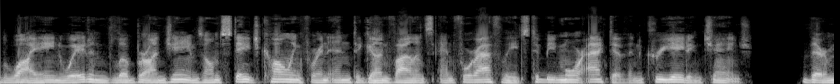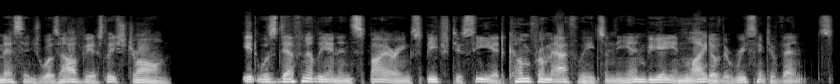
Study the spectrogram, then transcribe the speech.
Dwyane Wade and LeBron James on stage calling for an end to gun violence and for athletes to be more active in creating change. Their message was obviously strong, it was definitely an inspiring speech to see it come from athletes in the NBA in light of the recent events.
